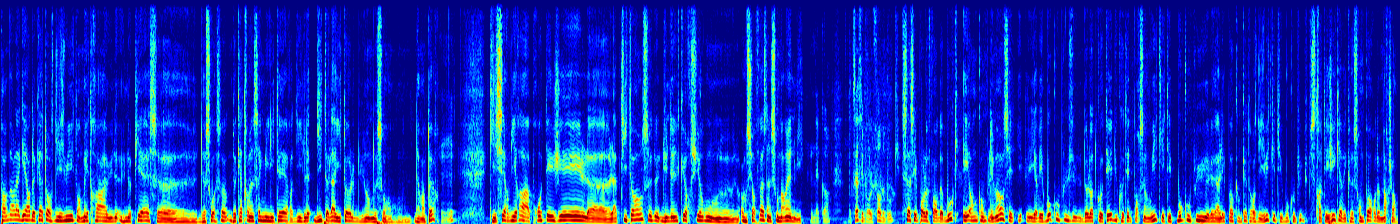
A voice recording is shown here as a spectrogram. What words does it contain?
Pendant la guerre de 14-18, on mettra une, une pièce euh, de, 60, de 85 militaires, dite l'Aïtol du nom de son inventeur, Mhm. qui servira à protéger la, la petite anse de- d'une incursion euh, en surface d'un sous-marin ennemi. D'accord. Donc ça, c'est pour le fort de Bouc. Ça, c'est pour le fort de Bouc. Et en complément, il y avait beaucoup plus de l'autre côté, du côté de Port-Saint-Louis, qui était beaucoup plus, à l'époque en 14-18, qui était beaucoup plus stratégique avec son port de marchand.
